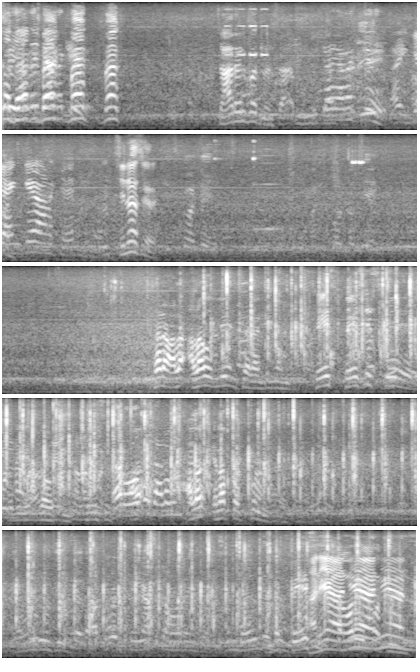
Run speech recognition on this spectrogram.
back back back back sir వెళ్ళిపోతున్నారు సార్ శ్రీనివాస్ గారు సార్ అలా అలా వదిలేయండి సార్ అంటే ఫేస్ ఫేసెస్కి కొద్దిగా అవుతుంది. ఫేసెస్ అలా ఇలా పట్టుకోండి. అని అని అని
